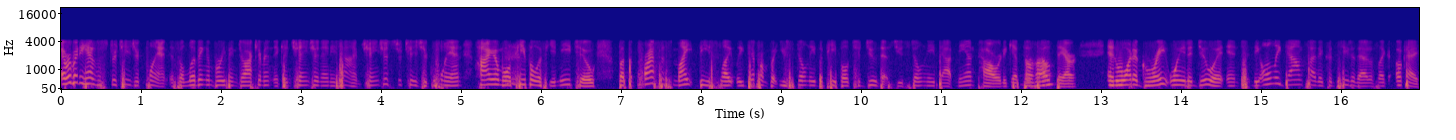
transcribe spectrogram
Everybody has a strategic plan. It's a living and breathing document. It can change at any time. Change your strategic plan. Hire more people if you need to, but the process might be slightly different. But you still need the people to do this. You still need that manpower to get this Uh-huh. out there. And what a great way to do it. And the only downside I could see to that is like, okay,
